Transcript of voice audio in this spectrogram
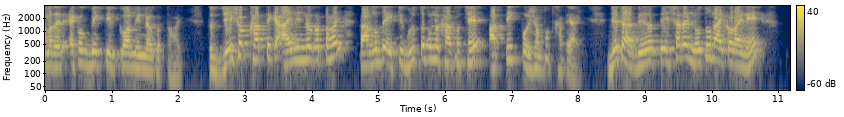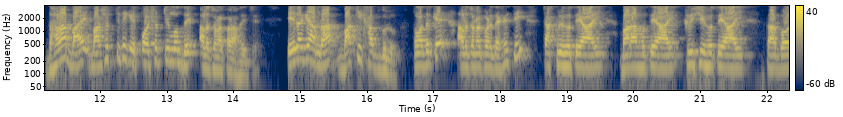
আমাদের একক ব্যক্তির কর নির্ণয় করতে হয়। তো যেসব খাত থেকে আয় নির্ণয় করতে হয়, তার মধ্যে একটি গুরুত্বপূর্ণ খাত হচ্ছে আর্থিক পরিসম্পদ খাতে আয়, যেটা দুই হাজার তেইশ সালের নতুন আয়কর আইনে ধারা বাই বাষট্টি থেকে পঁয়ষট্টির মধ্যে আলোচনা করা হয়েছে। এর আগে আমরা বাকি খাতগুলো তোমাদেরকে আলোচনা করে দেখাইছি, চাকরি হতে আয় বাড়া হতে আয়, কৃষি হতে আয়, তারপর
